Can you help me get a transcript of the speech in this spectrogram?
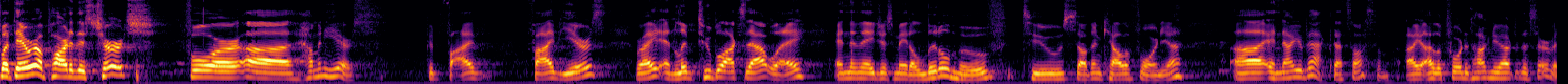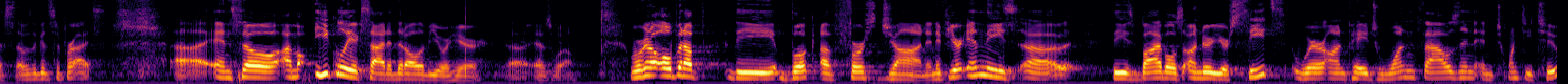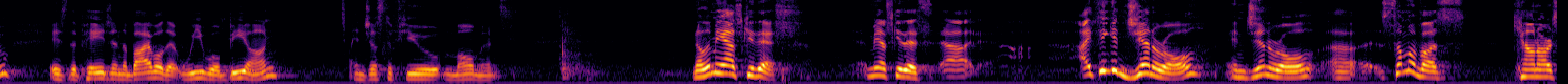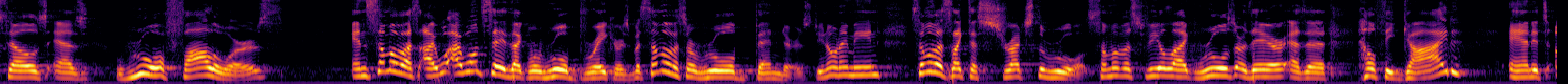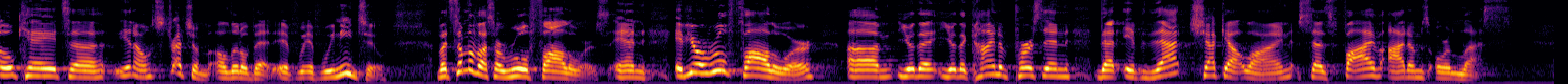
But they were a part of this church for uh, how many years? Good five, five years, right? And lived two blocks that way. And then they just made a little move to Southern California. Uh, and now you're back. That's awesome. I, I, look forward to talking to you after the service. That was a good surprise. Uh, and so I'm equally excited that all of you are here uh, as well. We're going to open up the book of First John. And if you're in these uh, these Bibles under your seats. We're on page 1022 is the page in the Bible that we will be on in just a few moments. Now, let me ask you this. Let me ask you this. Uh, I think in general, in general, uh, some of us count ourselves as rule followers and some of us, I w- I won't say like we're rule breakers, but some of us are rule benders. Do you know what I mean? Some of us like to stretch the rules. Some of us feel like rules are there as a healthy guide, and it's okay to, you know, stretch them a little bit if, if we need to. But some of us are rule followers. And if you're a rule follower, um, you're, the, you're the kind of person that if that checkout line says five items or less,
